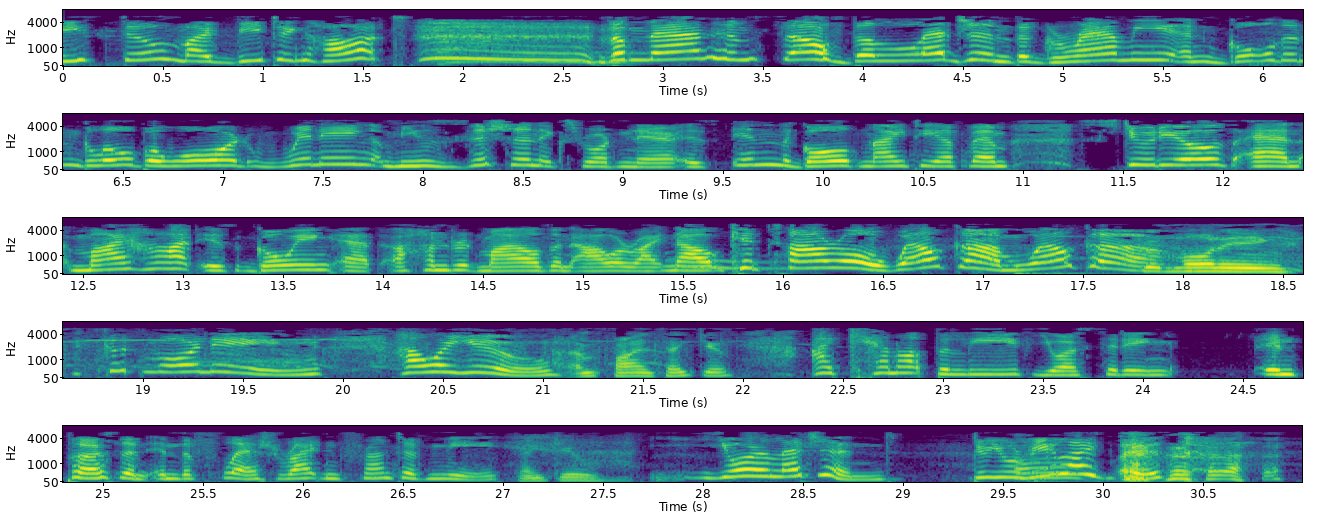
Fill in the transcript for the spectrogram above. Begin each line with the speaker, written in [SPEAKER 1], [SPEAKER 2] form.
[SPEAKER 1] Be Still My Beating Heart. The man himself, the legend, the Grammy and Golden Globe Award winning musician extraordinaire is in the Gold 90 FM studios and my heart is going at 100 miles an hour right now. Kitaro, welcome, welcome.
[SPEAKER 2] Good morning.
[SPEAKER 1] Good morning. How are you?
[SPEAKER 2] I'm fine, thank you.
[SPEAKER 1] I cannot believe you are sitting in person, in the flesh, right in front of me.
[SPEAKER 2] Thank you.
[SPEAKER 1] You're a legend. Do you realize this?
